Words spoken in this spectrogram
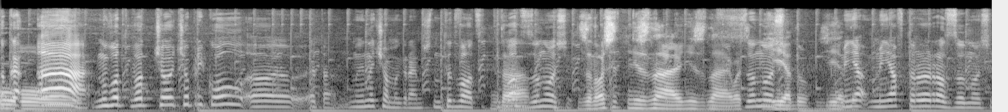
Только, а, ну вот, вот чё, чё прикол, э, это, мы на чем играем? Что, Ну, Т-20, Т-20 Да. заносит. Заносит? Не знаю, не знаю. Вот Заносит. еду, еду. Меня, меня второй раз заносит.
